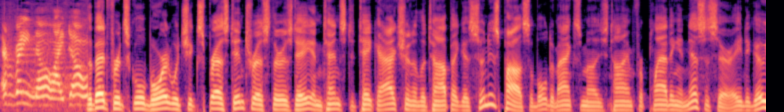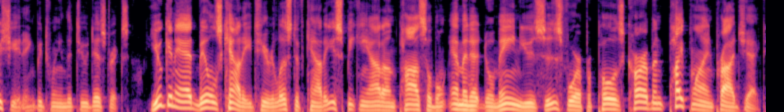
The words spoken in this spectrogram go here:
everybody? No, I don't. The Bedford School Board, which expressed interest Thursday, intends to take action on the topic as soon as possible to maximize time for planning and necessary negotiating between the two districts. You can add Mills County to your list of counties speaking out on possible eminent domain uses for a proposed carbon pipeline project.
